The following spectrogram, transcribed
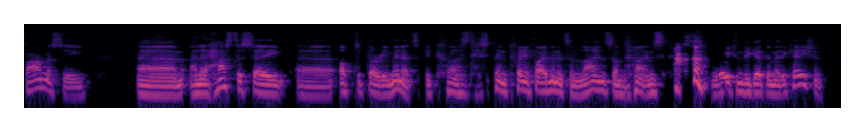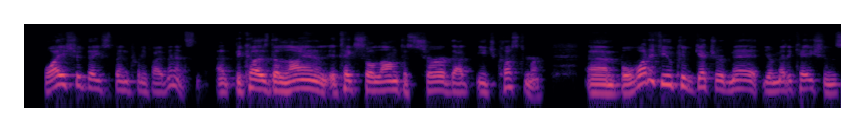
pharmacy, um, and it has to say uh, up to thirty minutes because they spend twenty five minutes in line sometimes waiting to get the medication. Why should they spend 25 minutes? because the line, it takes so long to serve that each customer. Um, but what if you could get your me- your medications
